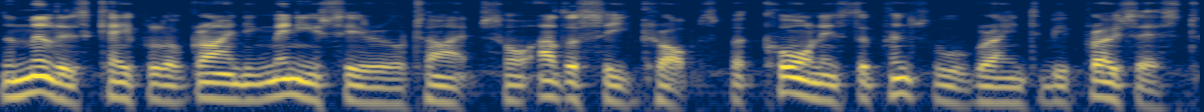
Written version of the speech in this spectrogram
The mill is capable of grinding many cereal types or other seed crops, but corn is the principal grain to be processed.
